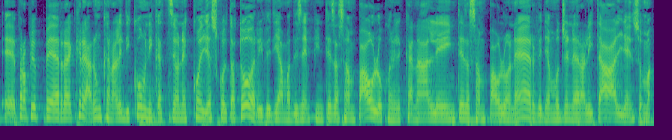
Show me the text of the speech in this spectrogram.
eh, proprio per creare un canale di comunicazione con gli ascoltatori. Vediamo ad esempio Intesa San Paolo con il canale Intesa San Paolo Ner, vediamo General Italia, insomma,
